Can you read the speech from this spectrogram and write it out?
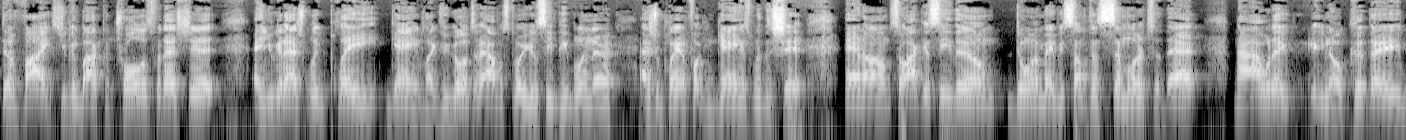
device. You can buy controllers for that shit, and you can actually play games. Like if you go into the Apple Store, you'll see people in there actually playing fucking games with the shit. And um, so I could see them doing maybe something similar to that. Now, how would they? You know, could they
